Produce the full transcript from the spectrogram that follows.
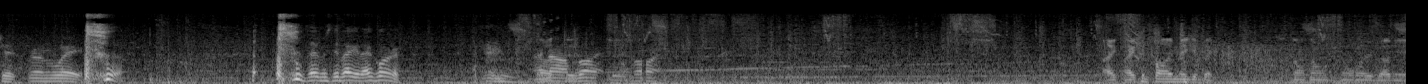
shit, run away. Let me stay back in that corner. I know, I'm good, going. I'm going. I, I can probably make it back. Don't, don't, don't worry about me.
